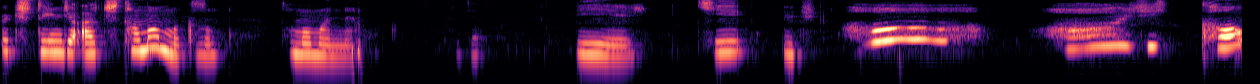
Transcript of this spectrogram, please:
Üç deyince aç tamam mı kızım? Tamam anne. Hadi. Bir, iki, üç. Ha, harika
